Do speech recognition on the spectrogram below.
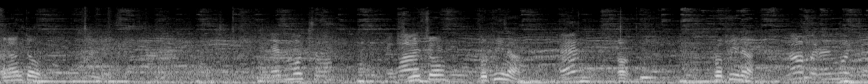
Fernando, Es mucho. Igual. mucho. Propina. ¿Eh? Oh, propina. No, pero es mucho.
